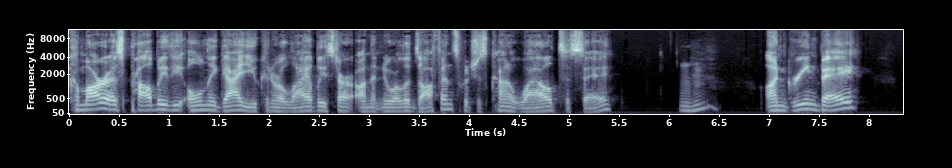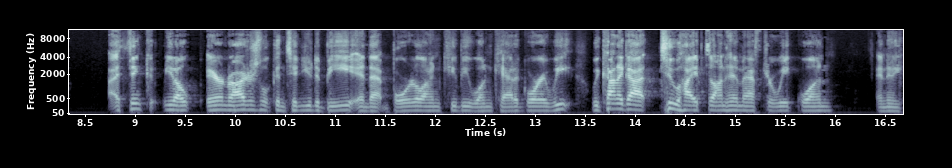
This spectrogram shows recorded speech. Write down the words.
Kamara is probably the only guy you can reliably start on the New Orleans offense, which is kind of wild to say. Mm-hmm. On Green Bay, I think you know Aaron Rodgers will continue to be in that borderline QB one category. We we kind of got too hyped on him after week one, and he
